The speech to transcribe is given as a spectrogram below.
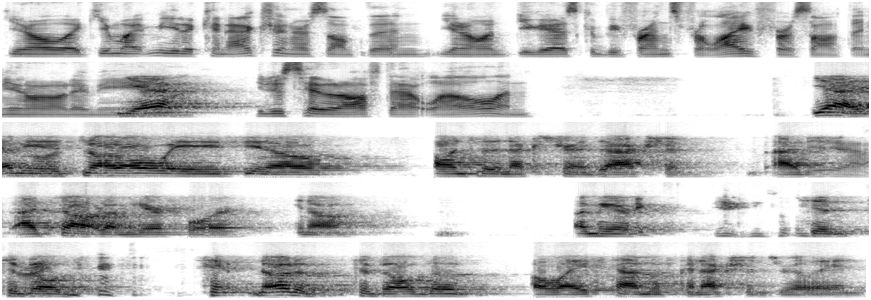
you know, like you might meet a connection or something, you know, and you guys could be friends for life or something. You know what I mean? Yeah. You just hit it off that well, and Yeah, I mean, uh-huh. it's not always, you know, on to the next transaction. That's, Yeah. that's not what I'm here for. You know, I'm here to, to build, no, to, to build a, a lifetime of connections, really. And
